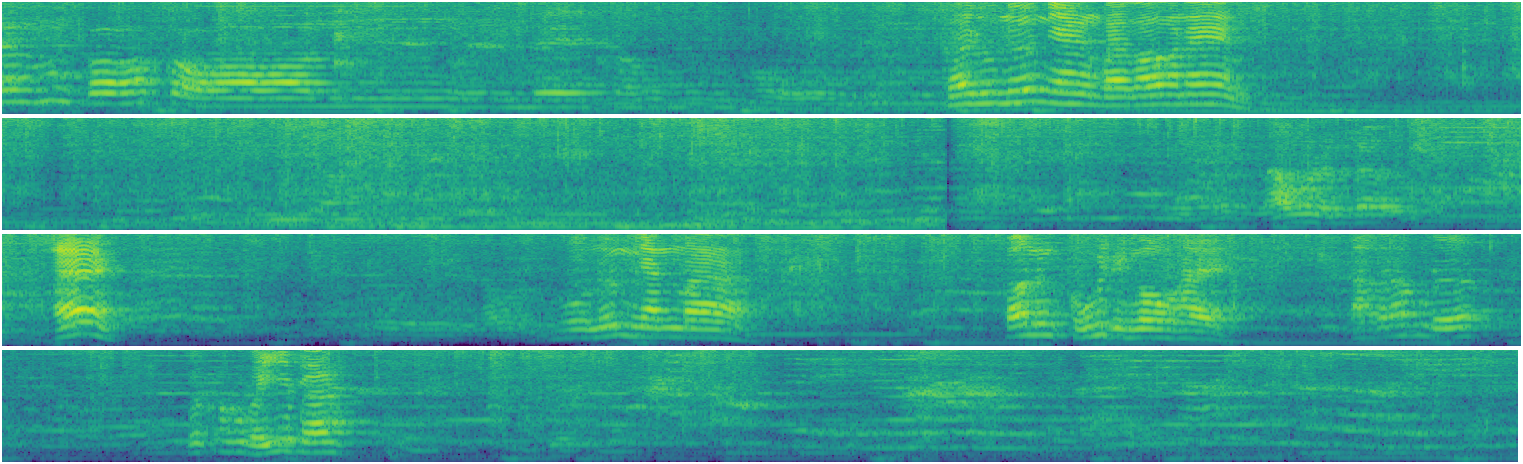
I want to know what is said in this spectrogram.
em có còn không Coi đuôi nước nha bà con anh em. Ê! Mua nước nhanh mà. Có nước củi thì ngon hề. Tao cái đó cũng được Có có vị vậy ta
